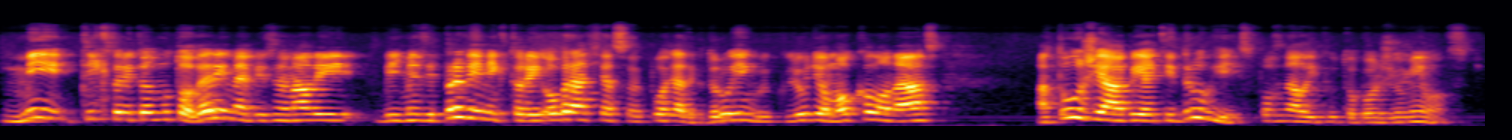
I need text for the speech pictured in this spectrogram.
my, tí, ktorí tomuto veríme, by sme mali byť medzi prvými, ktorí obrátia svoj pohľad k druhým, k ľuďom okolo nás a túžia, aby aj tí druhí spoznali túto Božiu milosť.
